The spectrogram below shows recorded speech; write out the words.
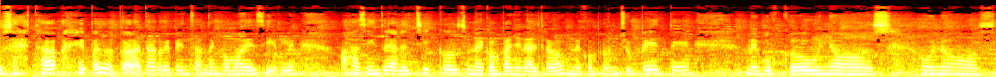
O sea, estaba- he pasado toda la tarde pensando en cómo decirle a Jacinto y a los chicos. Una compañera del trabajo me compró un chupete, me buscó unos, unos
